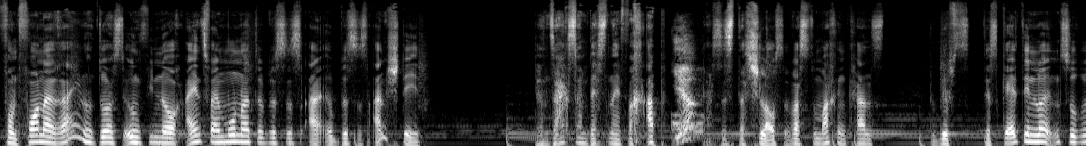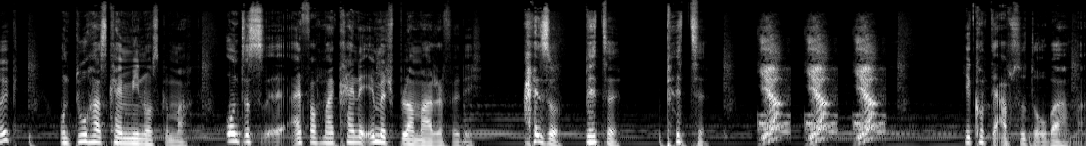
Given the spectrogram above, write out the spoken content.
von vornherein und du hast irgendwie noch ein, zwei Monate, bis es, bis es ansteht, dann sag's am besten einfach ab. Yep. Das ist das Schlauste, was du machen kannst. Du gibst das Geld den Leuten zurück und du hast kein Minus gemacht. Und es ist einfach mal keine Imageblamage für dich. Also, bitte, bitte. Yep. Yep. Yep. Hier kommt der absolute Oberhammer.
